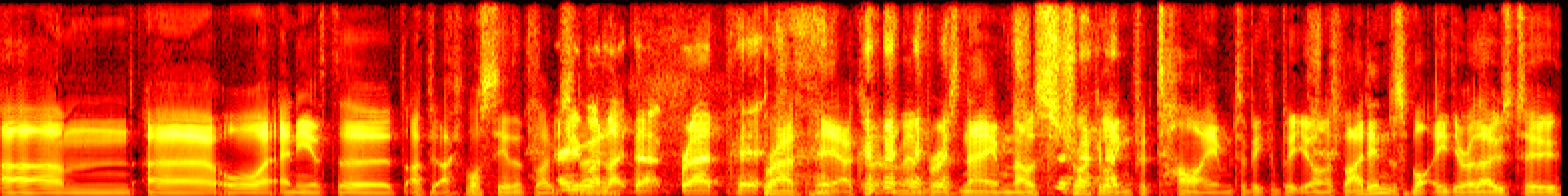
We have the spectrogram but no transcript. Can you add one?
um, uh, or any of the I, what's the other bloke? Anyone name? like that? Brad Pitt. Brad Pitt. I couldn't remember his name, and I was struggling for time to be completely honest. But I didn't spot either of those two.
